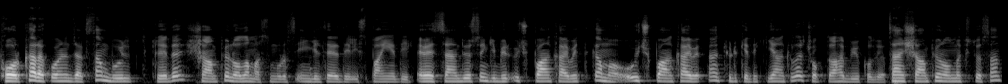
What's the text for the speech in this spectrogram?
korkarak oynayacaksan bu ülkede şampiyon olamazsın. Burası İngiltere değil, İspanya değil. Evet sen diyorsun ki bir 3 puan kaybettik ama o 3 puan kaybetmen Türkiye'deki yankıları çok daha büyük oluyor. Sen şampiyon olmak istiyorsan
